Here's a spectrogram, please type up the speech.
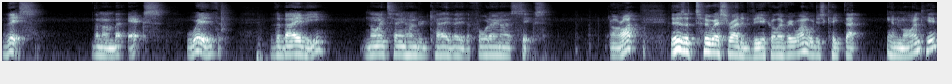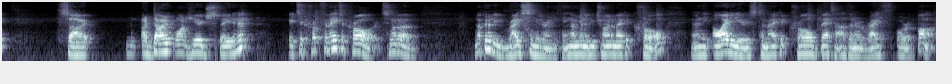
this, the Mamba X, with the baby 1900 kV, the 1406. All right, this is a 2S rated vehicle, everyone. We'll just keep that in mind here. So I don't want huge speed in it. It's a for me, it's a crawler. It's not a I'm not going to be racing it or anything. I'm going to be trying to make it crawl. And the idea is to make it crawl better than a Wraith or a Bomber.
